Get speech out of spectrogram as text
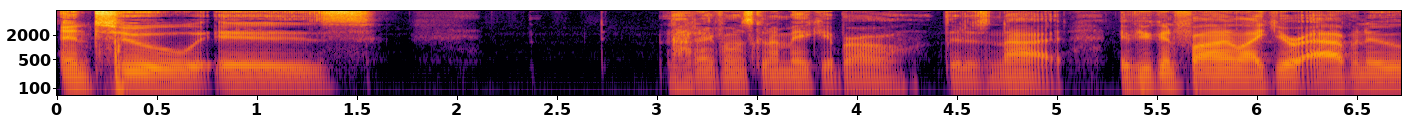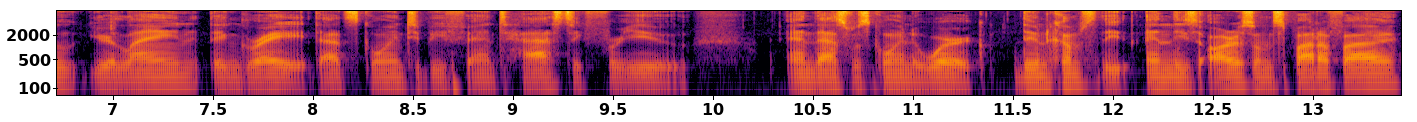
and two is not everyone's gonna make it, bro. They're just not. If you can find like your avenue, your lane, then great. That's going to be fantastic for you, and that's what's going to work. Then it comes to the, and these artists on Spotify,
